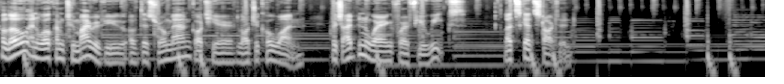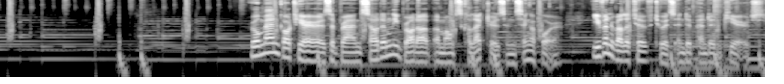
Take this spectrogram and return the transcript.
Hello and welcome to my review of this Romain Gauthier Logical 1, which I've been wearing for a few weeks. Let's get started. Romain Gauthier is a brand seldomly brought up amongst collectors in Singapore, even relative to its independent peers.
